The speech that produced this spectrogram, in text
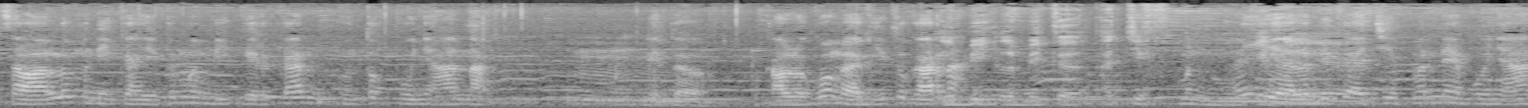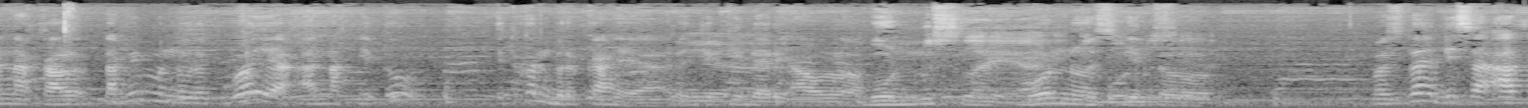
selalu menikah itu memikirkan untuk punya anak Hmm. gitu. Kalau gue nggak gitu karena lebih lebih ke achievement mungkin iya ya. lebih ke achievementnya punya anak. Kalau tapi menurut gue ya anak itu itu kan berkah ya rezeki Iya. dari Allah. bonus lah ya bonus itu gitu. ya. Maksudnya di saat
